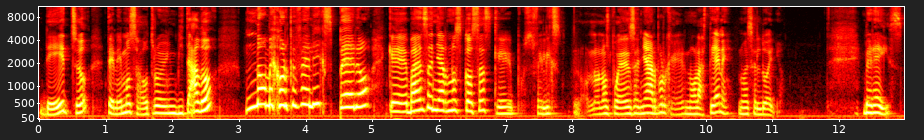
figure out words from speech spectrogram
De hecho, tenemos a otro invitado, no mejor que Félix, pero que va a enseñarnos cosas que pues Félix no, no nos puede enseñar porque no las tiene, no es el dueño. Veréis,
